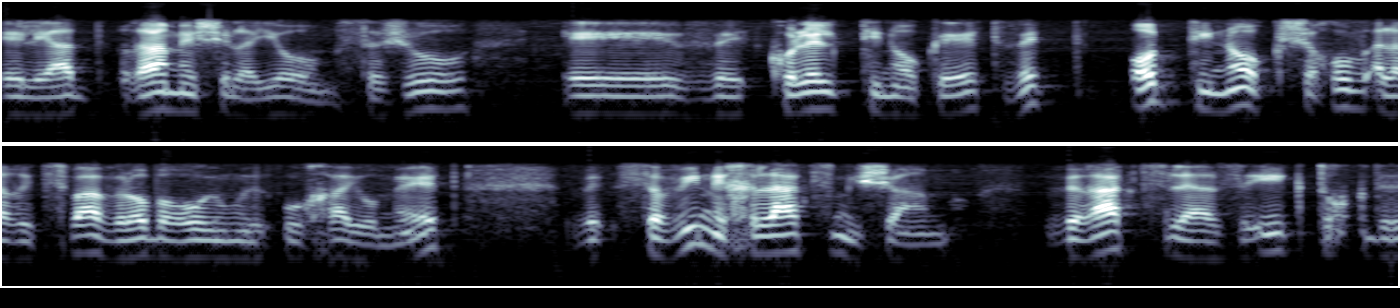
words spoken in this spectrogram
ליד ראמה של היום, סאג'ור, וכולל תינוקת, עוד תינוק שכוב על הרצפה ולא ברור אם הוא חי או מת, וסבי נחלץ משם ורץ להזעיק תוך כדי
